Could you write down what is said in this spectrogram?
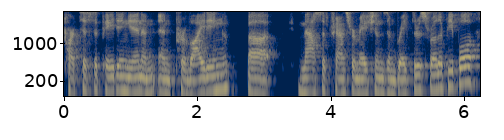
participating in and, and providing uh, massive transformations and breakthroughs for other people.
